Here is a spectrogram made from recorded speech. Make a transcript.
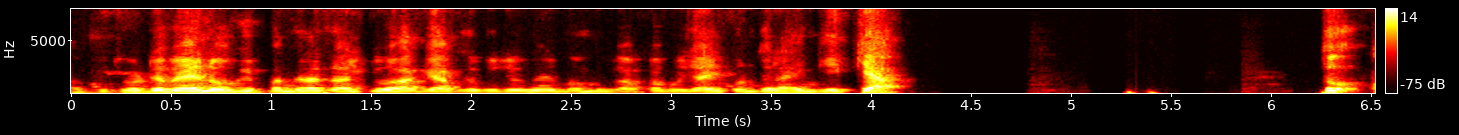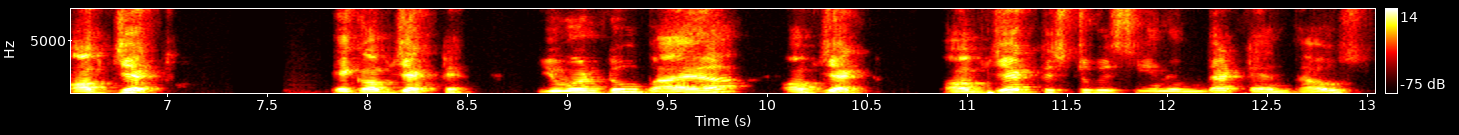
आपकी छोटे बहन होगी, पंद्रह साल की आगे आपसे पूछोगे, मम्मी, पापा, मुझे आईफोन दिलाएँगे क्या? तो ऑब्जेक्ट एक ऑब्जेक्ट है। You want to buy a object object is to be seen in the tenth house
